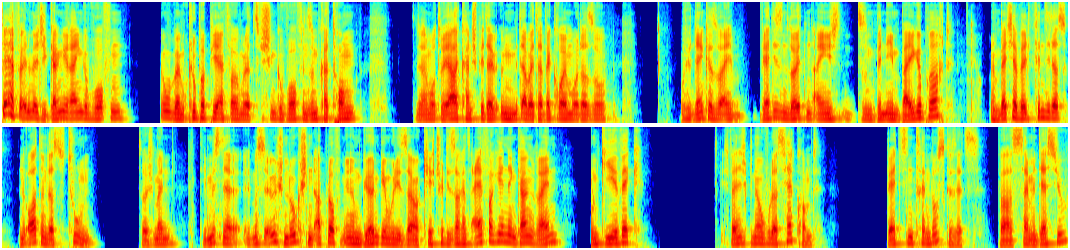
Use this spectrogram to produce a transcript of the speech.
Werden einfach in irgendwelche Gange reingeworfen, irgendwo beim Klopapier einfach irgendwo dazwischen geworfen, in so einem Karton. Mit dem Motto, ja, kann später irgendein Mitarbeiter wegräumen oder so. Wo ich denke, so, wer hat diesen Leuten eigentlich so ein Benehmen beigebracht? Und in welcher Welt finden sie das in Ordnung, das zu tun? So, ich meine, die müssen ja, muss ja irgendeinen logischen Ablauf in ihrem Gehirn geben, wo die sagen, okay, ich tue die Sache jetzt einfach hier in den Gang rein und gehe weg. ich weiß nicht genau, wo das herkommt. Wer hat diesen Trend losgesetzt? War es Simon Desue?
